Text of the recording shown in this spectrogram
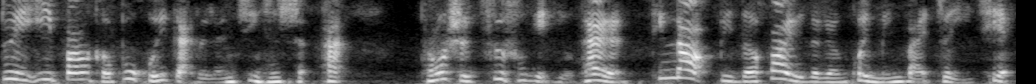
对一帮和不悔改的人进行审判，同时赐福给犹太人。听到彼得话语的人会明白这一切。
